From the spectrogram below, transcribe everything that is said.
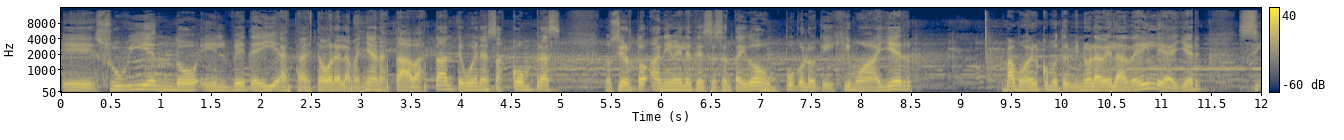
eh, subiendo el BTI hasta esta hora de la mañana. Estaba bastante buena esas compras, ¿no es cierto? A niveles de 62, un poco lo que dijimos ayer. Vamos a ver cómo terminó la vela Daily ayer. Sí,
